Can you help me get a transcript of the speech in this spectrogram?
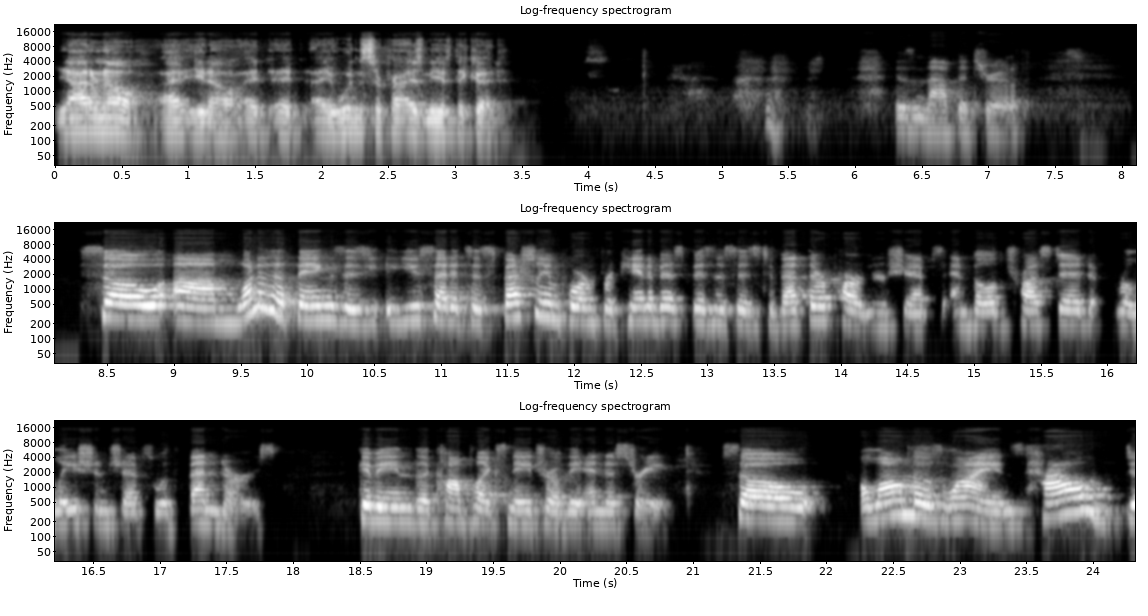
yeah, I don't know. I, you know, it, it, it wouldn't surprise me if they could. Isn't that the truth? So um, one of the things is you said it's especially important for cannabis businesses to vet their partnerships and build trusted relationships with vendors, given the complex nature of the industry. So along those lines, how do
